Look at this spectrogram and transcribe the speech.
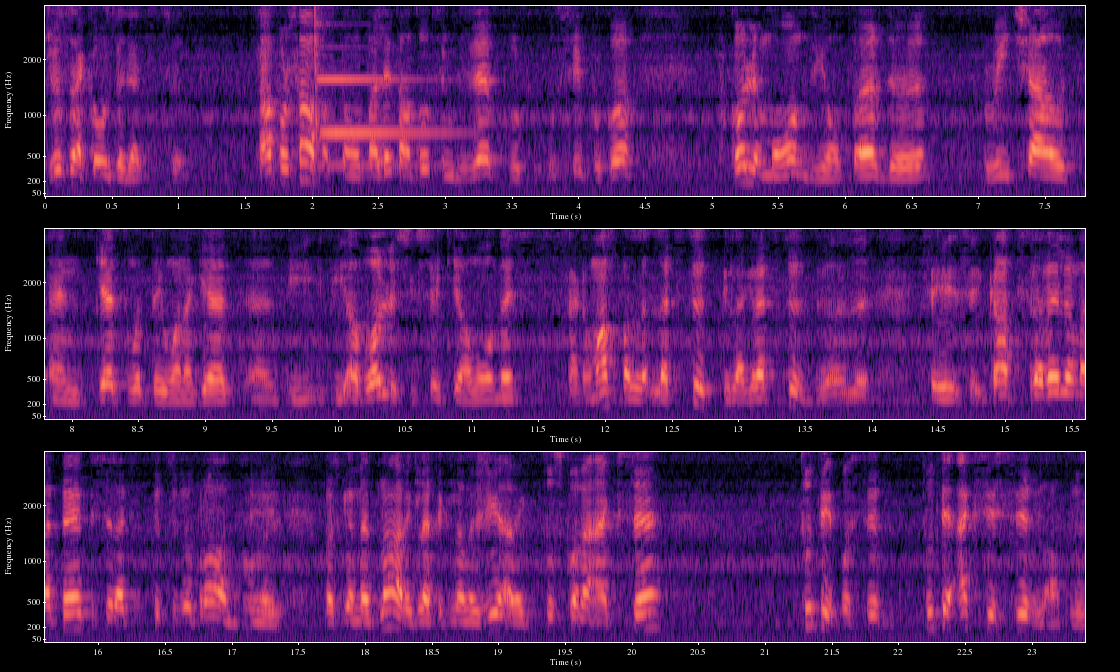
juste à cause de l'attitude. 100%, parce qu'on parlait tantôt, tu me disais pour- aussi pourquoi, pourquoi le monde, ils ont peur de reach out and get what they want to get, euh, puis, puis avoir le succès qu'ils en ont. Mais ça commence par la- l'attitude, puis la gratitude. Euh, C'est quand tu te réveilles le matin, puis c'est l'attitude que tu veux prendre. Parce que maintenant, avec la technologie, avec tout ce qu'on a accès, tout est possible. Tout est accessible en plus.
